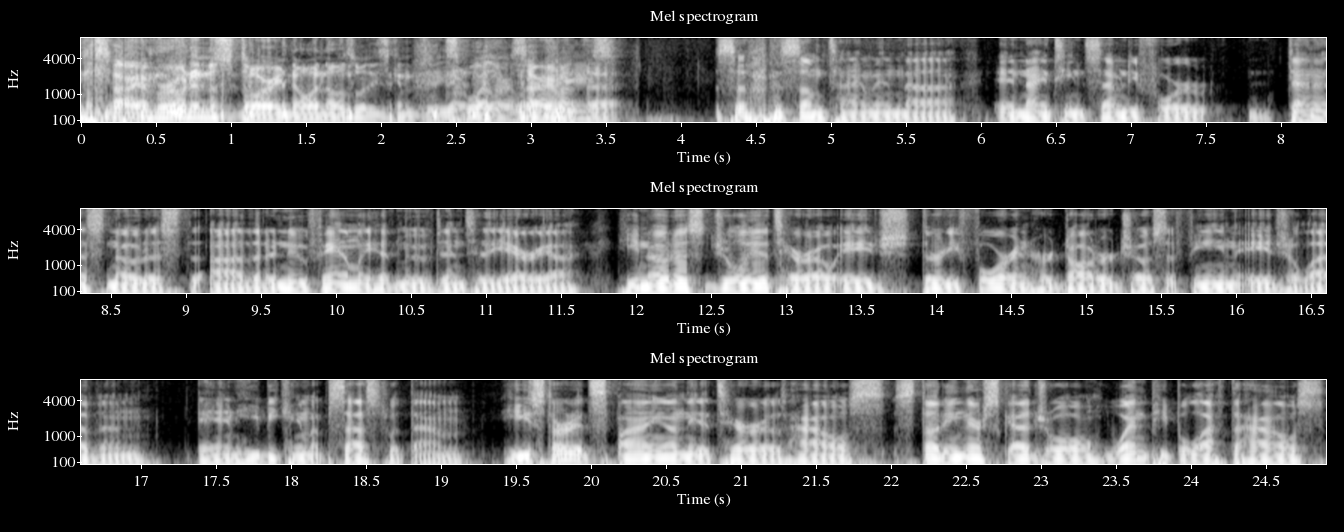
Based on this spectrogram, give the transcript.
Sorry, I'm ruining the story. No one knows what he's gonna do yet. Spoiler alert, Sorry about jeez. that. so sometime in uh, in 1974, Dennis noticed uh, that a new family had moved into the area. He noticed Julie Otero, age 34, and her daughter Josephine, age 11, and he became obsessed with them. He started spying on the Otero's house, studying their schedule, when people left the house,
